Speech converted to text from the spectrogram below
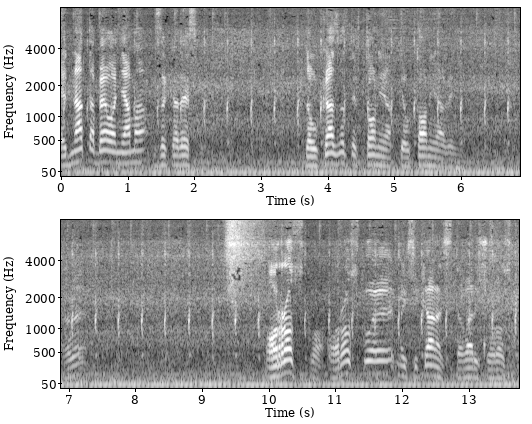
Една табела няма за къде сме. Да оказва Тевтония, Теутония авеню. Абе. Ороско. Ороско е мексиканец, товариш Ороско.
